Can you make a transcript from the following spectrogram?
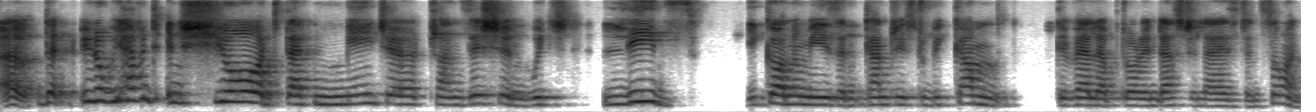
Uh, that you know we haven't ensured that major transition which leads economies and countries to become developed or industrialized and so on.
